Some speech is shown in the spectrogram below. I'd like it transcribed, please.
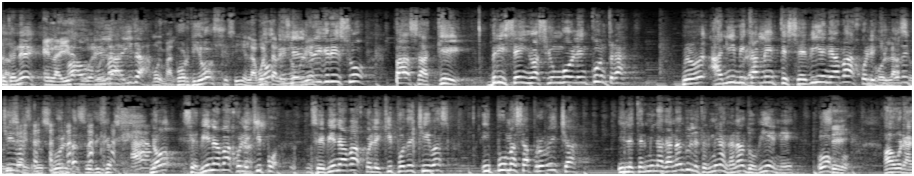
¿Entendés? En la ida Ah, jugó muy en mal. la ida. Muy mal. Por Dios. Sí, sí, en la vuelta No, lo hizo En muy el bien. regreso pasa que Briseño hace un gol en contra. ¿no? Anímicamente se viene abajo el equipo de Chivas. dice Russo. Golazo, dijo. No, se viene abajo el equipo, se viene abajo el equipo de Chivas y Pumas aprovecha y le termina ganando y le termina ganando bien, ¿eh? Ojo. Sí. Ahora,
